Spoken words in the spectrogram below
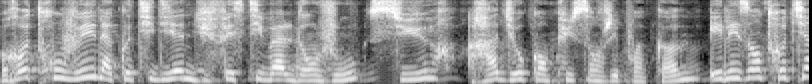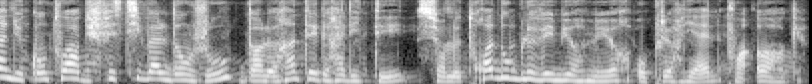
Retrouvez la quotidienne du Festival d'Anjou sur radiocampusangers.com et les entretiens du comptoir du Festival d'Anjou dans leur intégralité sur le www.murmure au pluriel.org.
